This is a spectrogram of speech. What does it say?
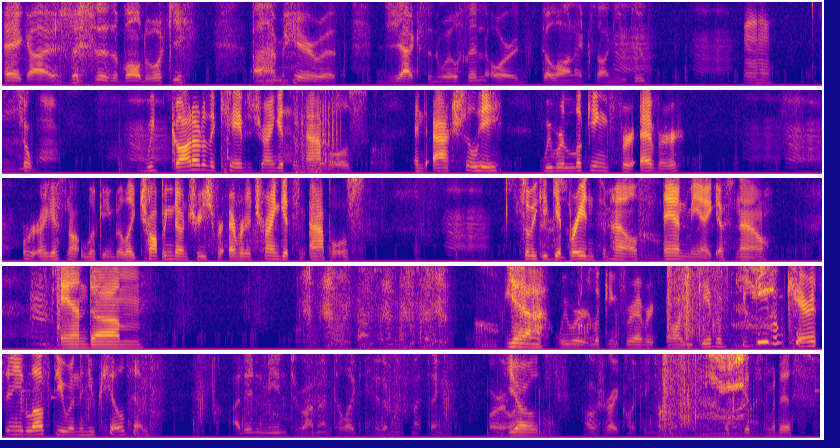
Hey guys, this is a bald Wookie. I'm here with Jackson Wilson or Delonix on YouTube. hmm Mhm. So we got out of the cave to try and get some apples, and actually we were looking forever, or I guess not looking, but like chopping down trees forever to try and get some apples, so we could get Braden some health and me, I guess now. And um, Oh, we found something. Yeah, we were looking forever. Oh, you gave him you gave him carrots and he loved you, and then you killed him. I didn't mean to. I meant to like hit him with my thing. Or like, Yo, let's, I was right clicking. let's get some of this.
